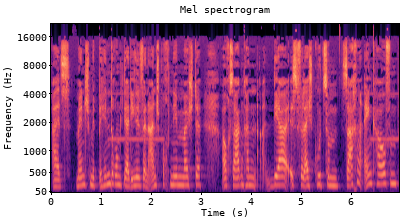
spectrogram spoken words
als Mensch mit Behinderung, der die Hilfe in Anspruch nehmen möchte, auch sagen kann, der ist vielleicht gut zum Sachen einkaufen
